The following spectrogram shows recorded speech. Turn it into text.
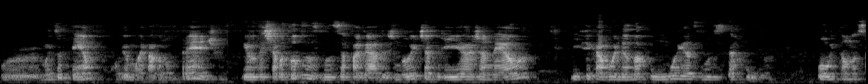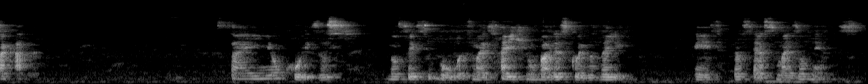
Por muito tempo, eu morava num prédio, eu deixava todas as luzes apagadas de noite, abria a janela e ficava olhando a rua e as luzes da rua, ou então na sacada. Saíam coisas, não sei se boas, mas saíam várias coisas dali. É esse processo, mais ou menos.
